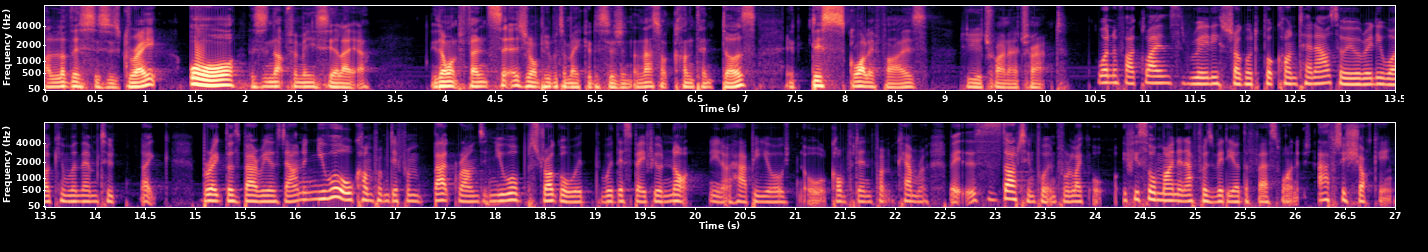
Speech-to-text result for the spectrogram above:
"I love this. This is great," or "This is not for me. See you later." You don't want fence sitters. You want people to make a decision, and that's what content does. It disqualifies who you're trying to attract. One of our clients really struggled to put content out, so we were really working with them to like break those barriers down. And you will all come from different backgrounds, and you will struggle with with this space if you're not, you know, happy or or confident in front of camera. But it's a starting point for like if you saw mine and Afro's video, the first one, it's absolutely shocking.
